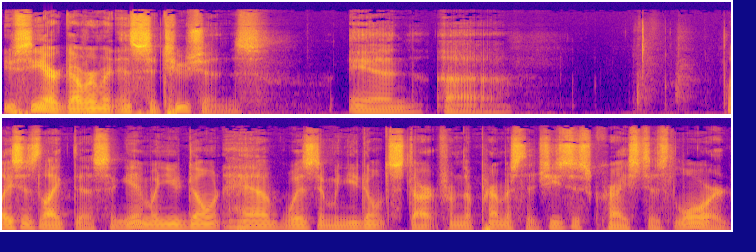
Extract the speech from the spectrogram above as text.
you see our government institutions and uh, places like this. Again, when you don't have wisdom, when you don't start from the premise that Jesus Christ is Lord,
